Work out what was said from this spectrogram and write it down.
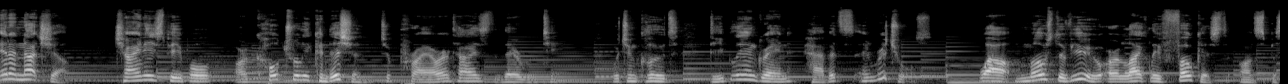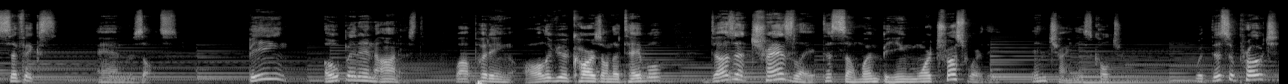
In a nutshell, Chinese people are culturally conditioned to prioritize their routine, which includes deeply ingrained habits and rituals, while most of you are likely focused on specifics and results. Being open and honest while putting all of your cards on the table doesn't translate to someone being more trustworthy in Chinese culture. With this approach,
